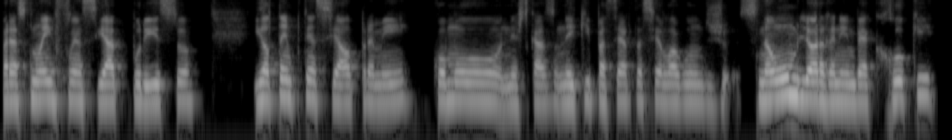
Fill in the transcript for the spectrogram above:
parece que não é influenciado por isso e ele tem potencial para mim como neste caso na equipa certa ser logo um dos, se não um melhor running back rookie,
